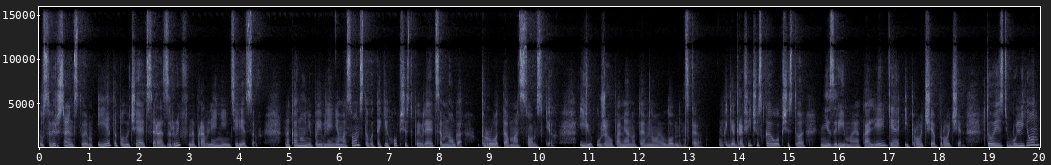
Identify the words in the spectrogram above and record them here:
усовершенствуем. И это получается разрыв направления интересов. Накануне появления масонства вот таких обществ появляется много протомасонских. И уже упомянутое мною лондонское географическое общество, незримая коллегия и прочее, прочее. То есть бульон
